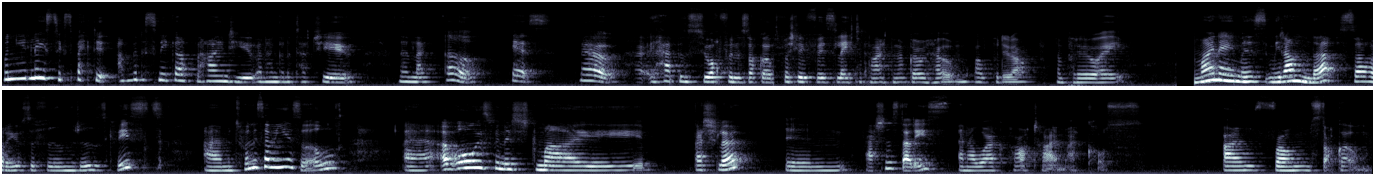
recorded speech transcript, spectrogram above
When you least expect it, I'm gonna sneak up behind you and I'm gonna touch you. And I'm like, oh, yes, no. It happens too often in Stockholm, especially if it's late at night and I'm going home. I'll put it up and put it away. My name is Miranda Sara Josefin Rydqvist. I'm 27 years old. Uh, I've always finished my bachelor in fashion studies and I work part time at COS. I'm from Stockholm.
